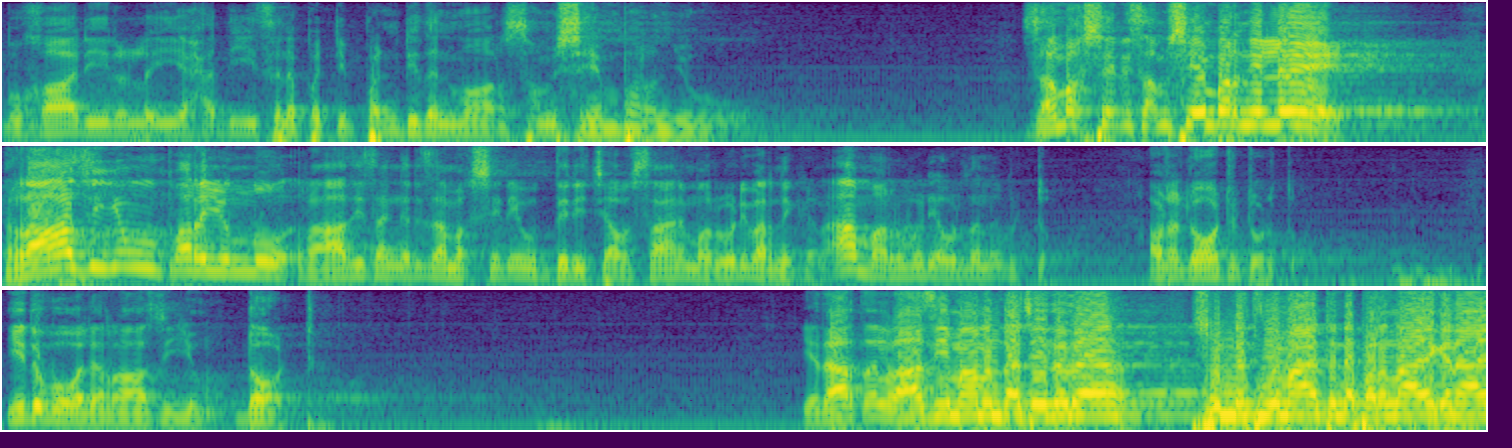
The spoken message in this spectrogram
ബുഹാരിയിലുള്ള ഈ ഹദീസിനെ പറ്റി പണ്ഡിതന്മാർ സംശയം പറഞ്ഞു. സമക്ഷരി സംശയം പറഞ്ഞില്ലേ? റാസിയും പറയുന്നു റാസി സംഗതി സമക്ഷരിയെ ഉദ്ധരിച്ച് അവസാനം മറുപടി പറഞ്ഞിരിക്കുകയാണ്. ആ മറുപടി അവിടെ നിന്ന് വിട്ടു. അവിടെ ഡോട്ട് ഇട്ട് കൊടുത്തു. ഇതുപോലെ റാസിയും ഡോട്ട്. യഥാർത്ഥത്തിൽ റാസി ഇമാം എന്താ ചെയ്തത്? സുന്നത്ത് ജമാഅത്തിന്റെ പരനായകനായ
